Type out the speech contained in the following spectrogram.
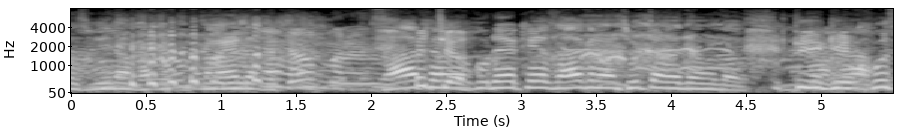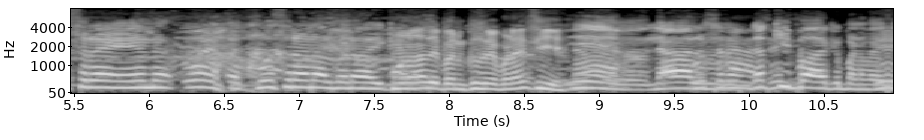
تصویراں بنائے زاکر کو دیکھے زاکر چھٹا ہوتا ہوندا ٹھیک ہے۔ خسرے ہیں خسرا نال بنائی ہن دے بن گزرے بنے سی۔ یہ نال گکی پا کے بنوائی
